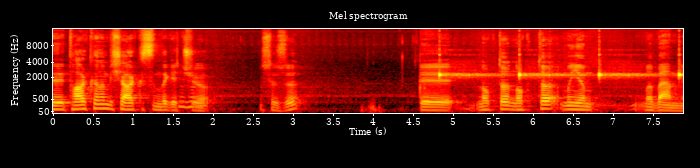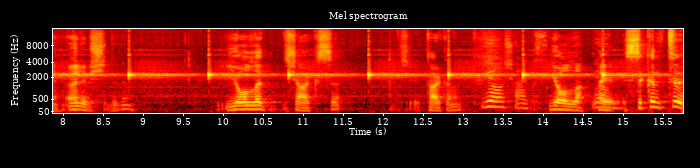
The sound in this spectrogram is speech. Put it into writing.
Ee, Tarkan'ın bir şarkısında geçiyor sözü. Ee, nokta nokta mıyım mı ben mi? Öyle bir şeydi değil mi? Yolla şarkısı Tarkan'ın. yol şarkısı. Yolla. Yolla. Hayır. Sıkıntı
